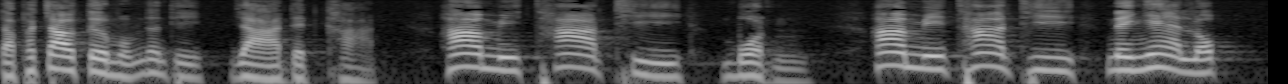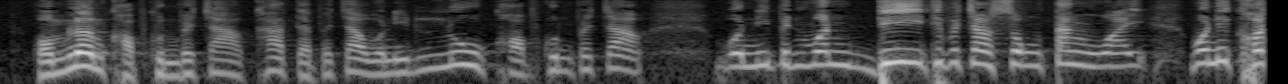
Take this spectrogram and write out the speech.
แต่พระเจ้าเตือนผมทันที อย่าเด็ดขาด ห้ามมีท่าทีบน่น ห้ามมีท่าทีในแง่ลบ ผมเริ่มขอบคุณพระเจ้าข้าแต่พระเจ้าวันนี้ลูกขอบคุณพระเจ้า วันนี้เป็นวันดีที่พระเจ้าทรงตั้งไว้ วันนี้ขอ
